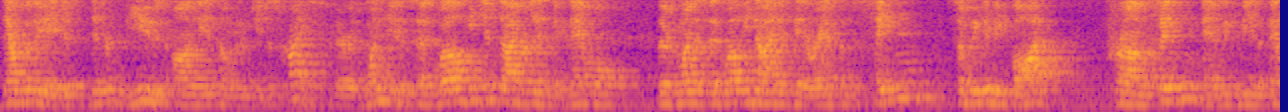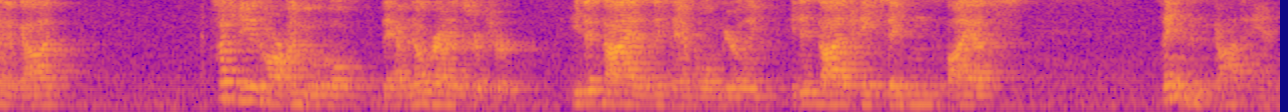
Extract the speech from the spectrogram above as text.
down through the ages, different views on the atonement of Jesus Christ. There is one view that says, well, he just died really as an example. There's one that says, well, he died to pay the ransom to Satan, so we could be bought from Satan and we could be in the family of God. Such views are unbiblical. They have no ground in Scripture. He didn't die as an example merely. He didn't die to pay Satan to buy us. Satan's in God's hand.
